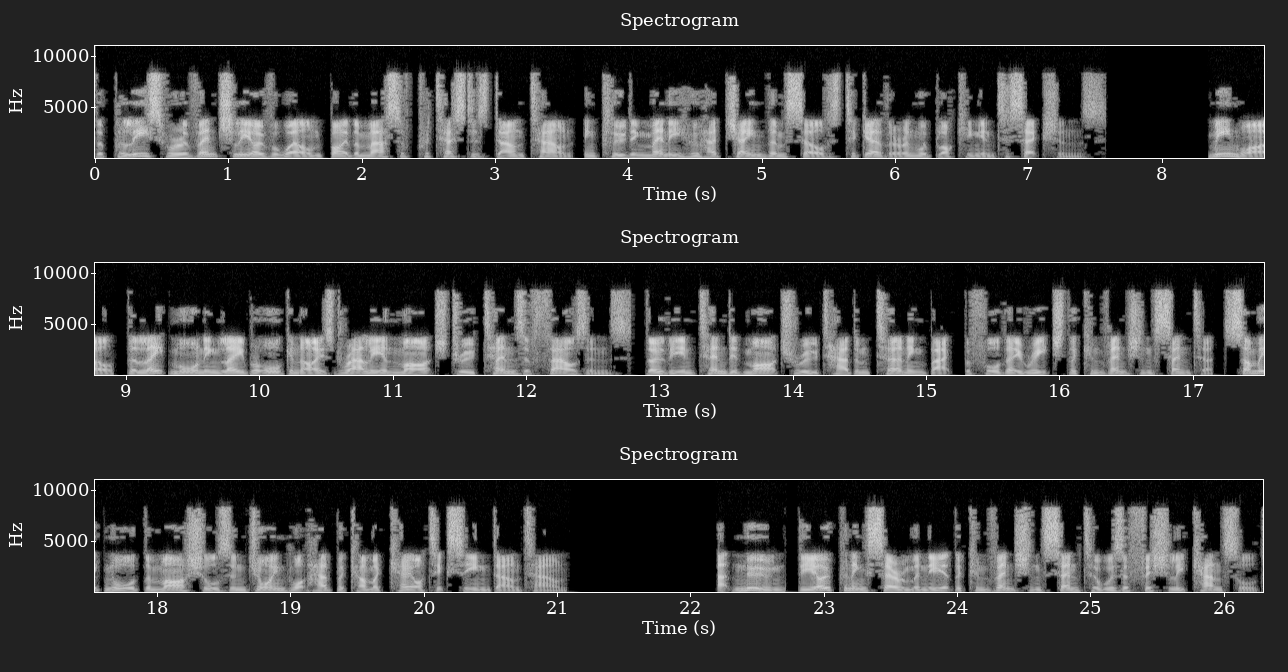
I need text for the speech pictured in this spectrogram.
The police were eventually overwhelmed by the mass of protesters downtown, including many who had chained themselves together and were blocking intersections. Meanwhile, the late morning labor-organized rally and march drew tens of thousands, though the intended march route had them turning back before they reached the convention center. Some ignored the marshals and joined what had become a chaotic scene downtown. At noon, the opening ceremony at the convention center was officially cancelled.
